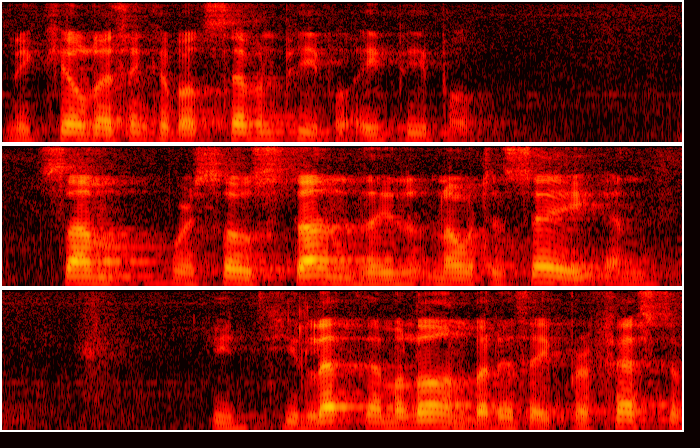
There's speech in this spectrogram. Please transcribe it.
And he killed, I think, about seven people, eight people. Some were so stunned they didn't know what to say, and he, he let them alone. But if they professed a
